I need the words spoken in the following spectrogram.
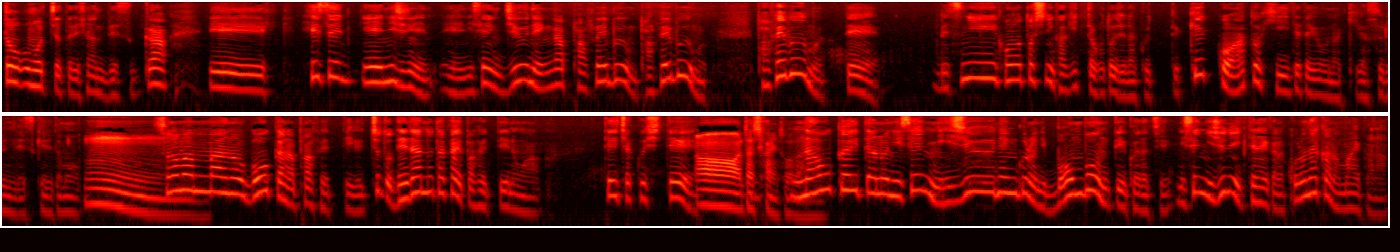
と思っちゃったりしたんですが、えー平成、えー22年、えー2010年がパフェブームパフェブームパフェブームって別にこの年に限ったことじゃなくって結構後引いてたような気がするんですけれども、うん。そのまんまあの豪華なパフェっていうちょっと値段の高いパフェっていうのは定着してああ、確かにそうだね。なおかえってあの2020年頃にボンボンっていう形2020年行ってないからコロナ禍の前かな。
